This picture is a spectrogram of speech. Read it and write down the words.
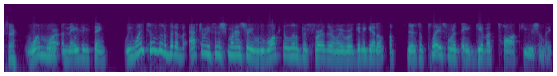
Sure. One more amazing thing. We went to a little bit of after we finished Esrei, we walked a little bit further, and we were going to get a, a. There's a place where they give a talk usually,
